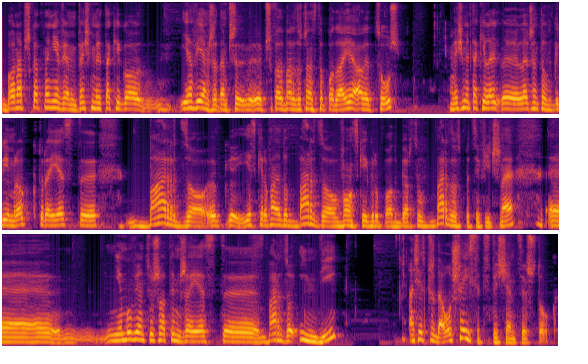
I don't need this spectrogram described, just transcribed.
Bo na przykład, no nie wiem, weźmy takiego, ja wiem, że ten przy, przykład bardzo często podaję, ale cóż, Weźmy takie Legend of Grimrock, które jest e, bardzo, jest kierowane do bardzo wąskiej grupy odbiorców, bardzo specyficzne. E, nie mówiąc już o tym, że jest bardzo indie, a się sprzedało 600 tysięcy sztuk.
